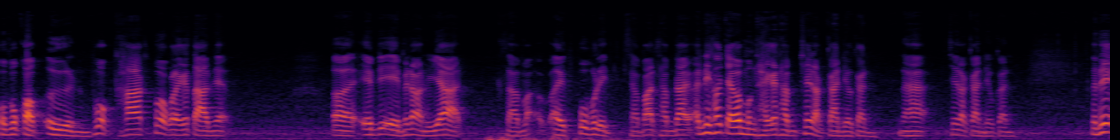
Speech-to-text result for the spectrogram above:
องค์ประกอบอื่น พวกทักพวกอะไรก็ตามเนี่ยเอ่อ FDA ไม่ต้องอนุญาตสามารถไอ้ผู้ผลิตสามารถทำได้ อันนี้เข้าใจว่าเมืองไทยก็ทำใช้หลักการเดียวกันนะฮะใช้หลักการเดียวกันทีนี้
